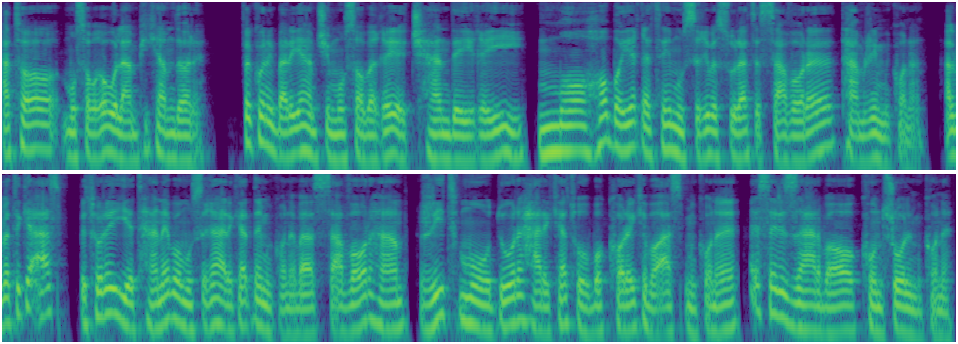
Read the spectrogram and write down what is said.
حتی مسابقه المپیک هم داره. فکر کنید برای همچین مسابقه چند ای ماها با یه قطعه موسیقی به صورت سواره تمرین می‌کنن. البته که اسب به طور یه تنه با موسیقی حرکت نمی‌کنه و سوار هم ریتم و دور حرکت رو با کاری که با اسب می‌کنه به سری ضربه ها کنترل می‌کنه.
